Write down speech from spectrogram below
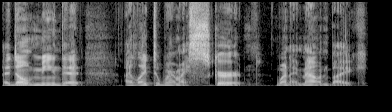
I don't mean that I like to wear my skirt when I mountain bike.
